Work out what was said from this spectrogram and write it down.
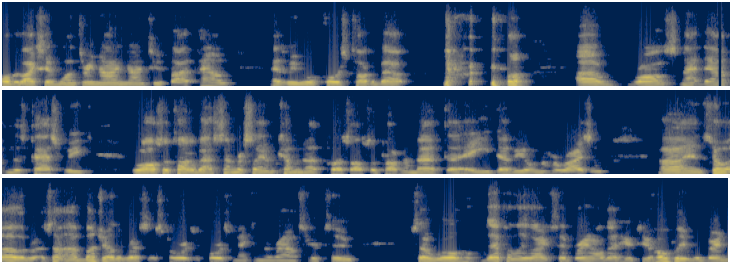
Hope it, like I said, one three nine nine two five pound. As we will of course talk about uh, Raw and SmackDown from this past week. We'll also talk about SummerSlam coming up, plus also talking about uh, AEW on the horizon, uh, and so other some, a bunch of other wrestling stories, of course, making the rounds here too. So we'll definitely, like I said, bring all that here too. Hopefully, we'll bring,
